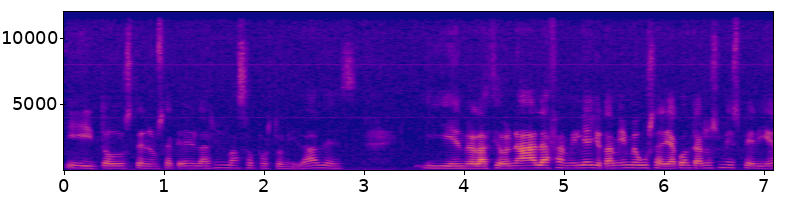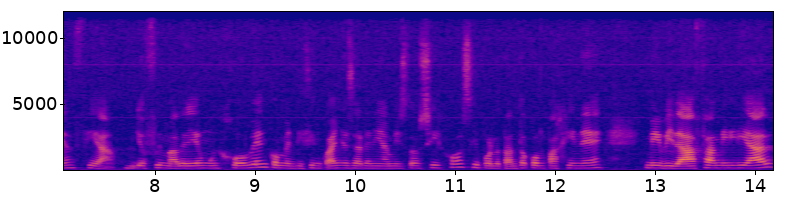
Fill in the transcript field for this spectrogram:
y todos tenemos que tener las mismas oportunidades. Y en relación a la familia, yo también me gustaría contaros mi experiencia. Yo fui madre muy joven, con 25 años ya tenía mis dos hijos y por lo tanto compaginé mi vida familiar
